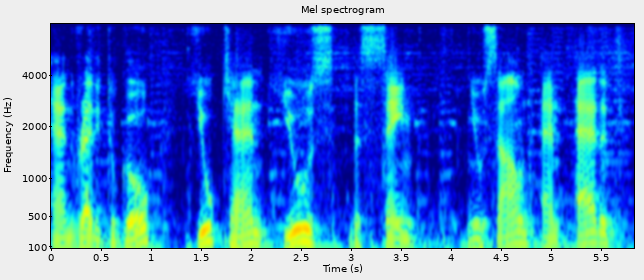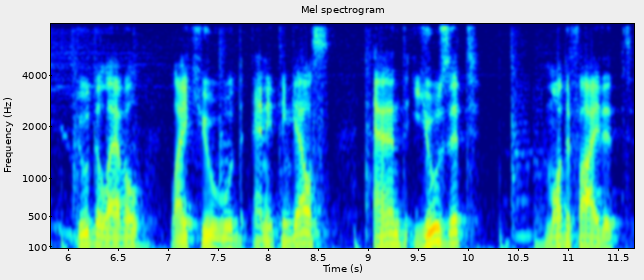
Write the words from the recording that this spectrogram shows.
and ready to go you can use the same new sound and add it to the level like you would anything else and use it, modify it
